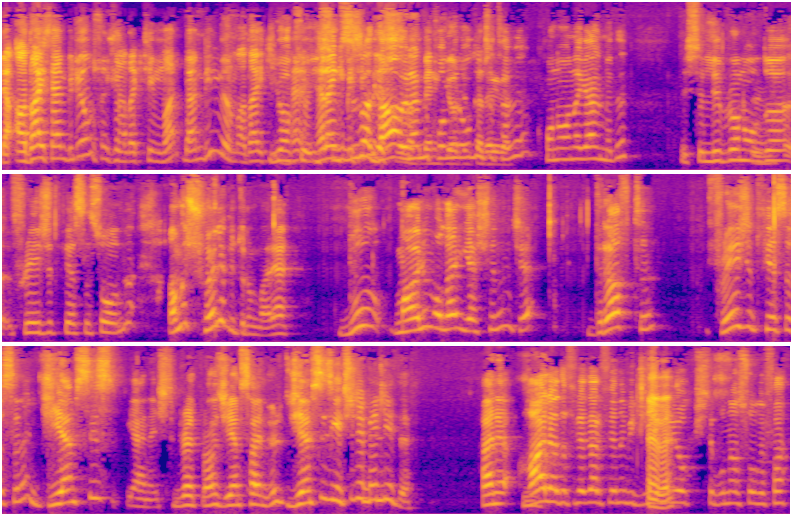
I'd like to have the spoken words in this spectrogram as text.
Ya aday sen biliyor musun şu anda kim var? Ben bilmiyorum aday kim. yok yok herhangi bir isim var. Daha önemli konular olunca kadarıyla. tabii konu ona gelmedi. İşte LeBron oldu, free agent piyasası oldu. Ama şöyle bir durum var yani bu malum olay yaşanınca draft'ın free agent piyasasının GM'siz yani işte Brett Brown'u GM saymıyoruz. GM'siz geçince belliydi. Hani hala da Philadelphia'nın bir GM'i Evet. yok işte bu nasıl olur falan.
